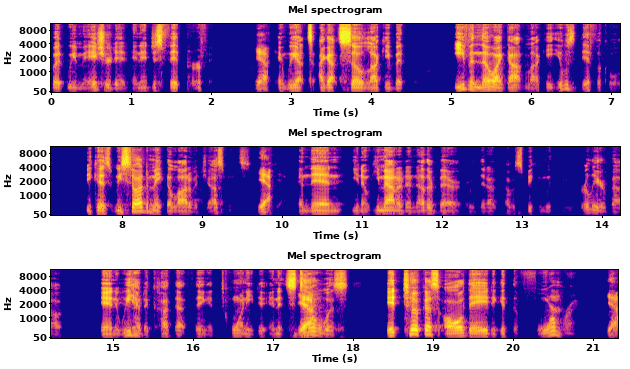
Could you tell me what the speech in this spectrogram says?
but we measured it and it just fit perfect. Yeah. and we got I got so lucky, but even though I got lucky, it was difficult because we still had to make a lot of adjustments. Yeah. And then, you know, he mounted another bear that I, I was speaking with you earlier about, and we had to cut that thing at 20, and it Yeah. still was, it took us all day to get the form right. Yeah.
